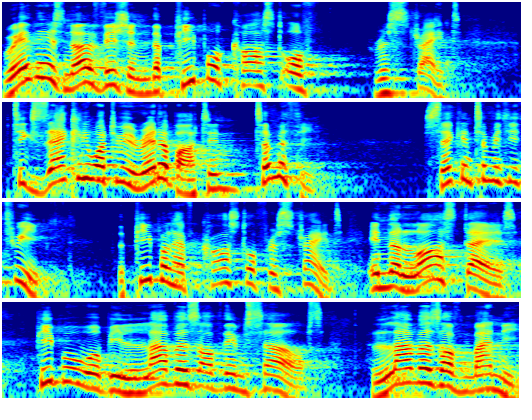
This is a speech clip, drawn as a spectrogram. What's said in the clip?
Where there's no vision, the people cast off restraint. It's exactly what we read about in Timothy. 2 Timothy 3. The people have cast off restraint. In the last days, People will be lovers of themselves, lovers of money,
